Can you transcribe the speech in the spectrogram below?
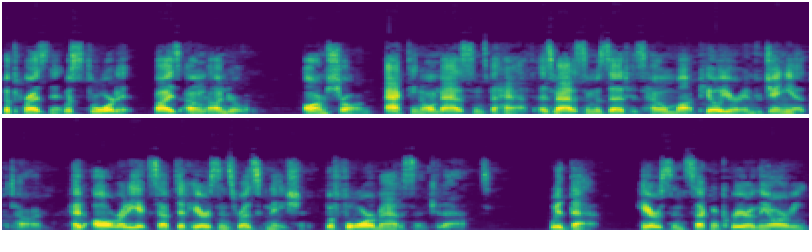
but the President was thwarted by his own underling. Armstrong, acting on Madison's behalf, as Madison was at his home Montpelier in Virginia at the time, had already accepted Harrison's resignation before Madison could act. With that, Harrison's second career in the Army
